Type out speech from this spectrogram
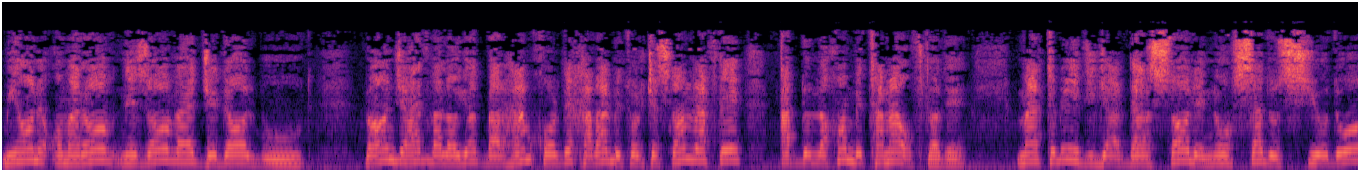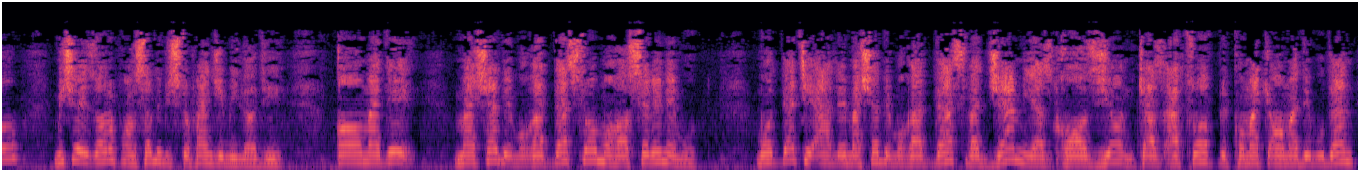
میان عمرا نزا و جدال بود. به آن جهت ولایات بر هم خورده خبر به ترکستان رفته عبدالله خان به طمع افتاده. مرتبه دیگر در سال 932 میشه 1525 میلادی. آمده مشهد مقدس را محاصره نمود. مدتی اهل مشهد مقدس و جمعی از غازیان که از اطراف به کمک آمده بودند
